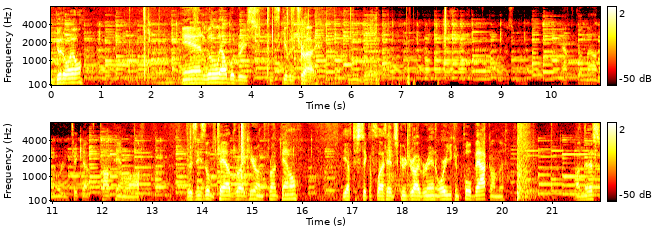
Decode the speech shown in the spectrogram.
some good oil and a little elbow grease. Let's give it a try. Take that top panel off. There's these little tabs right here on the front panel. You have to stick a flathead screwdriver in, or you can pull back on the on this.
